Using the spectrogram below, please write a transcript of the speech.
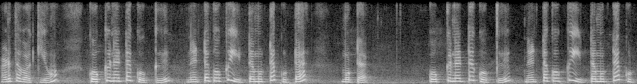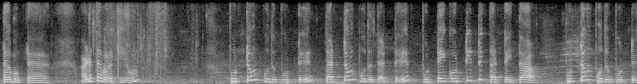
அடுத்த வாக்கியம் கொக்கு நெட்ட கொக்கு நெட்ட கொக்கு இட்ட முட்டை குட்டை முட்டை. கொக்கு நெட்ட கொக்கு நெட்ட கொக்கு இட்ட முட்டை குட்டை முட்டை. அடுத்த வாக்கியம் புட்டும் புது புட்டு தட்டும் புது தட்டு புட்டை கொட்டிட்டு தட்டை தா புட்டும் புது புட்டு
